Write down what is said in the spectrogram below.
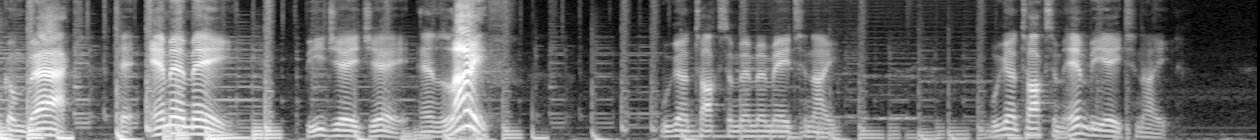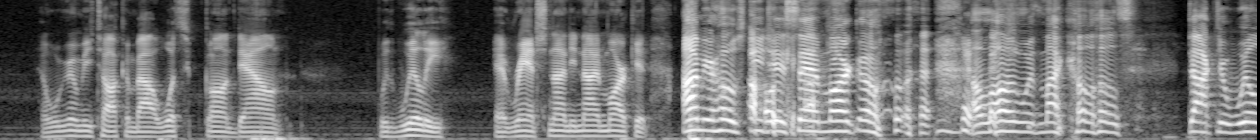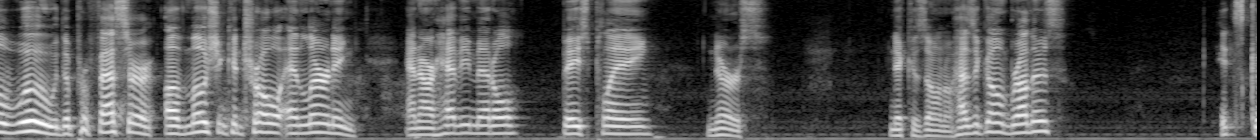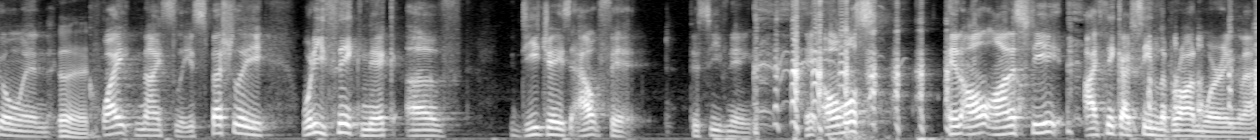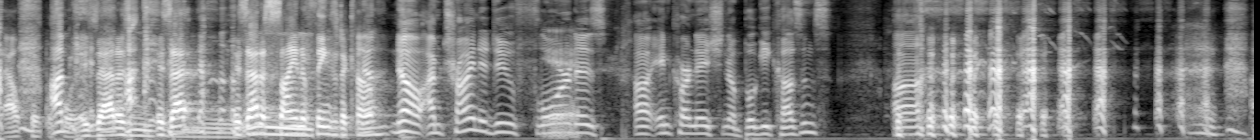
Welcome back to MMA, BJJ, and life. We're going to talk some MMA tonight. We're going to talk some NBA tonight. And we're going to be talking about what's gone down with Willie at Ranch 99 Market. I'm your host, DJ Oh, San Marco, along with my co host, Dr. Will Wu, the professor of motion control and learning, and our heavy metal bass playing nurse, Nick Cazono. How's it going, brothers? It's going Good. quite nicely, especially what do you think, Nick, of DJ's outfit this evening? It almost, in all honesty, I think I've seen LeBron wearing that outfit I'm- before. Is that a is that is that a sign of things to come? no, I'm trying to do Florida's uh, incarnation of Boogie Cousins. Uh,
